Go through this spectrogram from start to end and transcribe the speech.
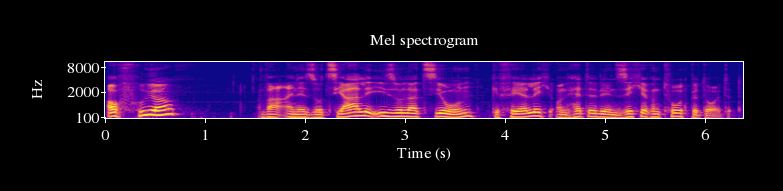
Auch früher war eine soziale Isolation gefährlich und hätte den sicheren Tod bedeutet.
